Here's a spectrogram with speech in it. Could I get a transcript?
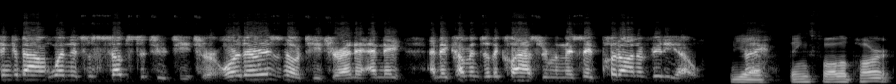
Think about when it's a substitute teacher or there is no teacher and, and they and they come into the classroom and they say, put on a video. Yeah. Right. Things fall apart.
